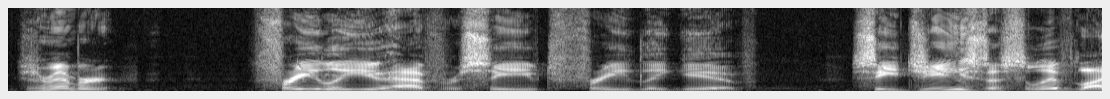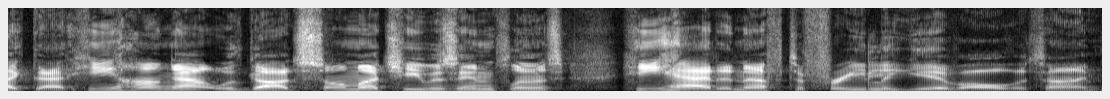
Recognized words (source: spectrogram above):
Because remember, Freely you have received, freely give. See, Jesus lived like that. He hung out with God so much he was influenced, he had enough to freely give all the time.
